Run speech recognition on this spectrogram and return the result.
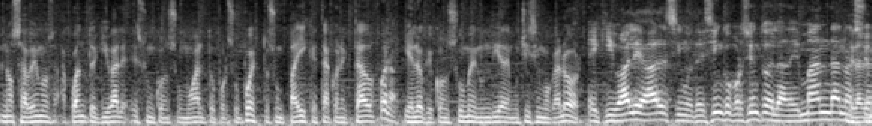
no sabemos a cuánto equivale. Es un consumo alto, por supuesto. Es un país que está conectado Bueno. y es lo que consume en un día de muchísimo calor. Equivale al 55% de la demanda de la nacional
